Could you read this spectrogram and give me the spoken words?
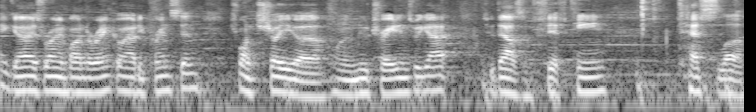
Hey guys, Ryan Bondarenko, Audi Princeton. Just wanted to show you uh, one of the new trade-ins we got. 2015 Tesla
